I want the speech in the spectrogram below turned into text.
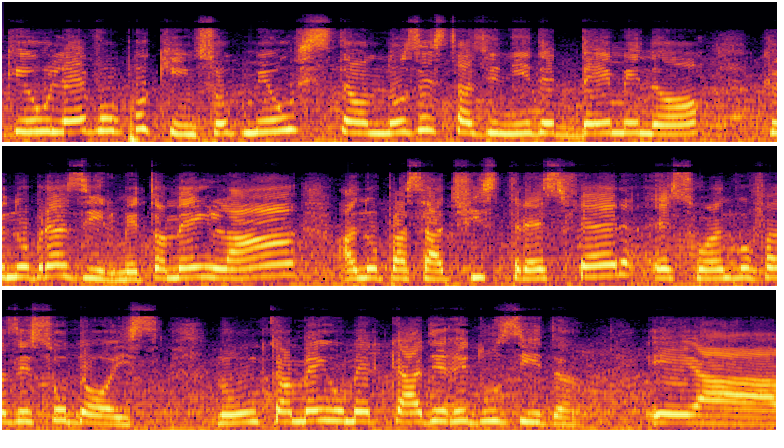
Que eu levo um pouquinho, só que meu stand nos Estados Unidos é bem menor que no Brasil. Mas também lá, ano passado fiz três feiras, esse ano vou fazer só dois. Não, também o mercado é reduzido. E a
